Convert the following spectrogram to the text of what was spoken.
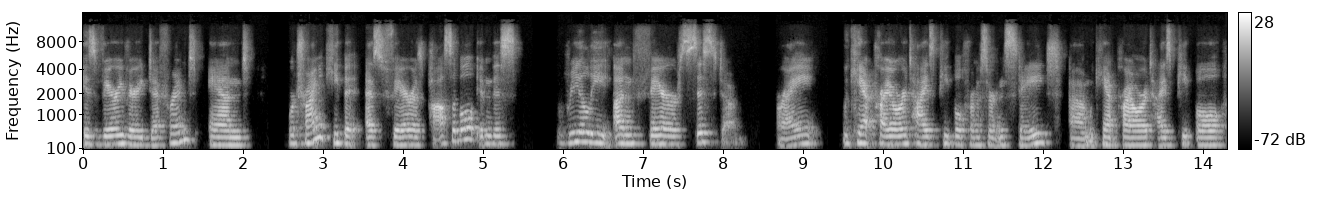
is very, very different. And we're trying to keep it as fair as possible in this really unfair system, right? We can't prioritize people from a certain state. Um, we can't prioritize people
